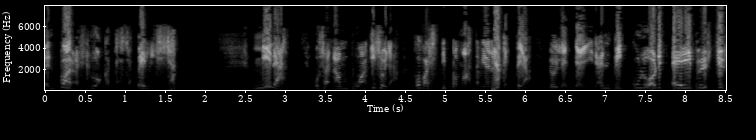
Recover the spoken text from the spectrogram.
Olen paras luokka tässä pelissä. Minä osaan ampua isoja, kovasti pamahtavia raketteja, joille teidän pikkuluodit ei pysty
